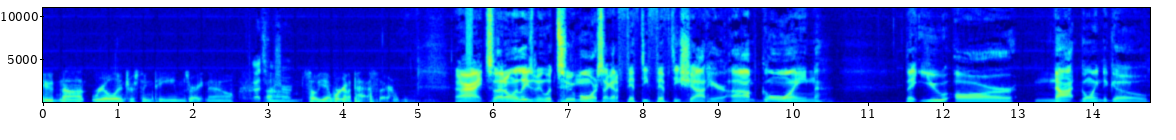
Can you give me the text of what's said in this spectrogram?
two not real interesting teams right now. That's for um, sure. So yeah, we're gonna pass there. All right, so that only leaves me with two more. So I got a 50 50 shot here. I'm going that you are not going to go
